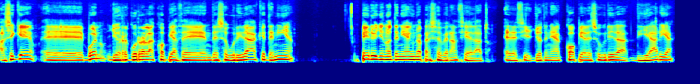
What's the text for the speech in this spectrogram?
Así que, eh, bueno, yo recurro a las copias de, seguridad que tenía, pero yo no tenía una perseverancia de datos. Es decir, yo tenía copia de seguridad diaria,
